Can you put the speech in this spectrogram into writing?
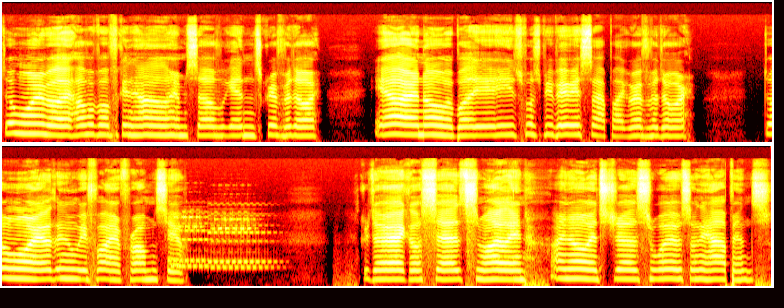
Don't worry about it. Hufflepuff can handle himself against Gryffindor. Yeah, I know, but he's supposed to be babysat by Gryffindor. Don't worry, everything will be fine, I promise you. Draco said, smiling. I know, it's just, what if something happens?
